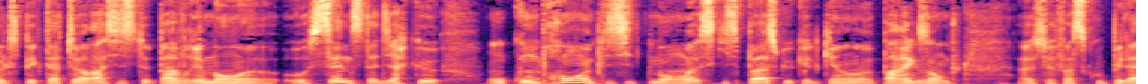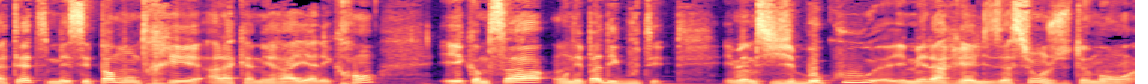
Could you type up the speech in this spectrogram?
que le spectateur assiste pas vraiment euh, aux scènes, c'est-à-dire que on comprend implicitement euh, ce qui se passe, que quelqu'un, euh, par exemple, se fasse couper la tête, mais c'est pas montré à la caméra et à l'écran, et comme ça, on n'est pas dégoûté. Et même si j'ai beaucoup aimé la réalisation, justement,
